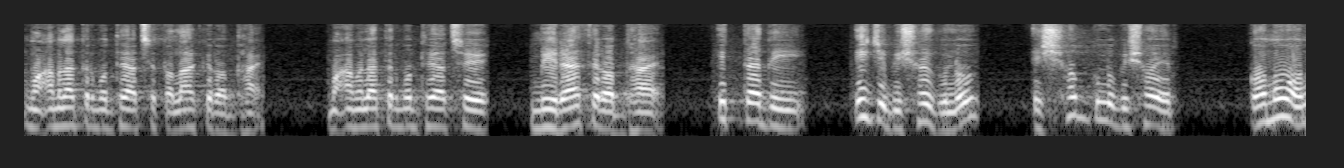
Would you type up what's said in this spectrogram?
মামলাতের মধ্যে আছে তালাকের অধ্যায় মামলাতের মধ্যে আছে মিরাতের অধ্যায় ইত্যাদি। এই যে বিষয়গুলো, এই সবগুলো বিষয়ের কমন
